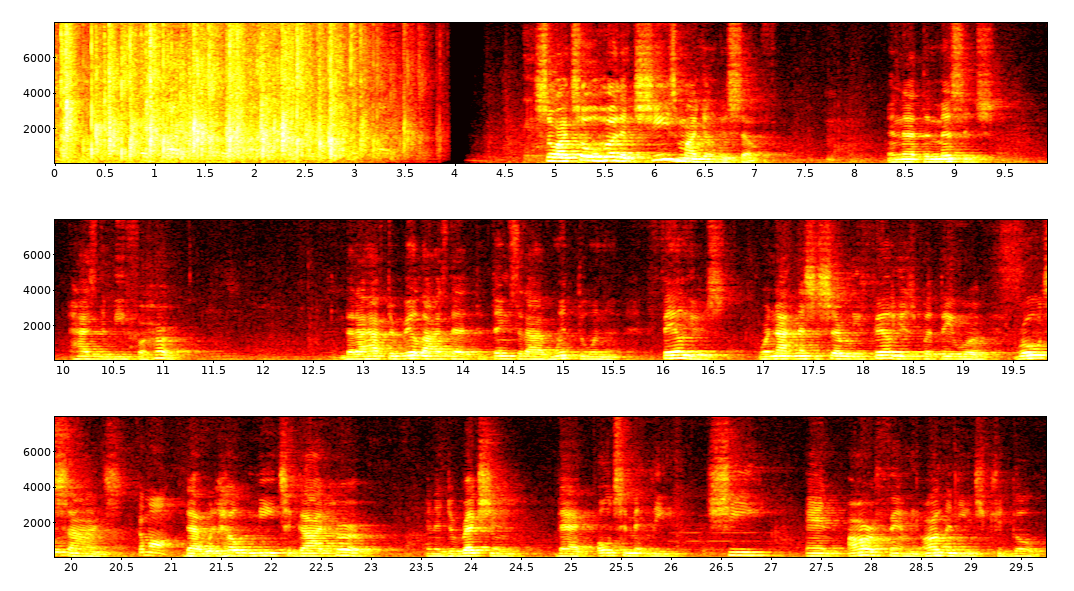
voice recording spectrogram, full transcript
So I told her that she's my younger self and that the message has to be for her. That I have to realize that the things that I went through and the failures were not necessarily failures, but they were road signs Come on. that would help me to guide her in a direction that ultimately she and our family, our lineage could go.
